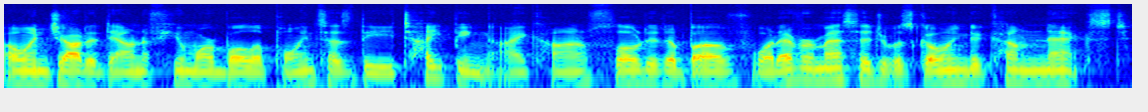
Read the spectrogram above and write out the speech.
Owen jotted down a few more bullet points as the typing icon floated above whatever message was going to come next.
